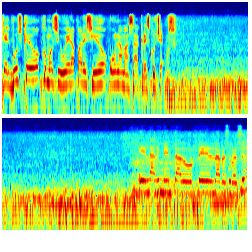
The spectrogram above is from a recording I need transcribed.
que el bus quedó como si hubiera parecido una masacre. Escuchemos. El alimentador de la resurrección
